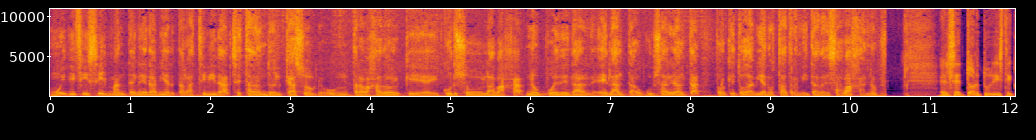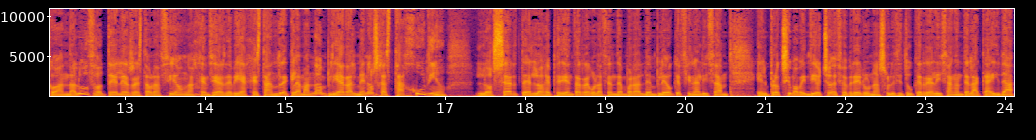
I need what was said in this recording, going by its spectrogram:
muy difícil mantener abierta la actividad. Se está dando el caso que un trabajador que cursó la baja no puede dar el alta o cursar el alta porque todavía no está tramitada esa baja, ¿no? El sector turístico andaluz, hoteles, restauración, agencias de viaje están reclamando ampliar al menos hasta junio los SERTES, los expedientes de regulación temporal de empleo que finalizan el próximo 28 de febrero, una solicitud que realizan ante la caída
